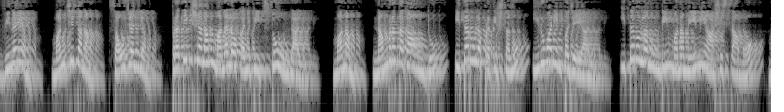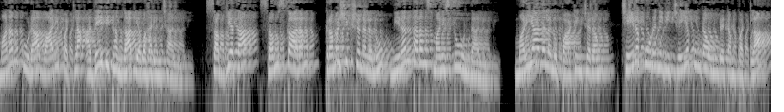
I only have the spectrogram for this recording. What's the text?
వినయం మంచితనం సౌజన్యం ప్రతిక్షణం మనలో కనిపిస్తూ ఉండాలి. మనం నమ్రతగా ఉంటూ ఇతరుల ప్రతిష్టను ఇరువరింపజేయాలి. ఇతరుల నుండి మనమేమి ఆశిస్తామో మనం కూడా వారి పట్ల అదే విధంగా వ్యవహరించాలి. సభ్యత సంస్కారం క్రమశిక్షణలను నిరంతరం స్మరిస్తూ ఉండాలి. మర్యాదలను పాటించడం చేరకూడనివి చేయకుండా ఉండటం పట్ల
